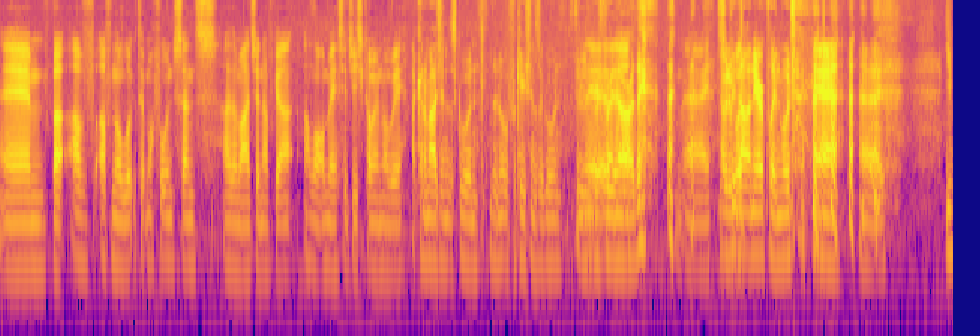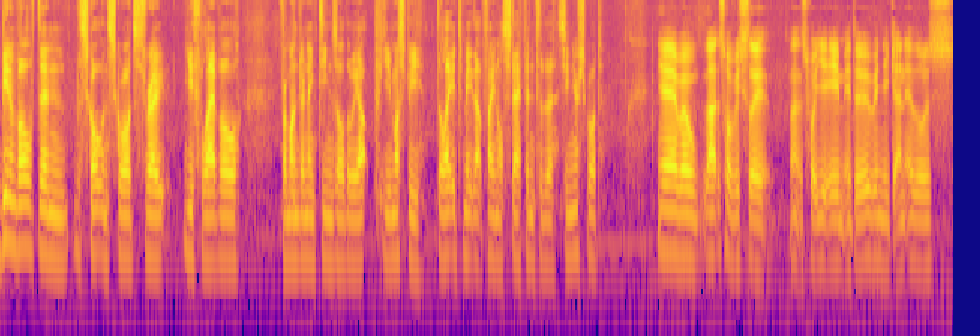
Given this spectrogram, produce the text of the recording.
um, but I've I've not looked at my phone since. I'd imagine I've got a lot of messages coming my way. I can imagine it's going. The notifications are going through yeah, the right now, are they? Aye. Just put that on airplane mode. yeah. Aye. You've been involved in the Scotland squads throughout youth level from under 19s all the way up. You must be delighted to make that final step into the senior squad. Yeah, well, that's obviously that's what you aim to do when you get into those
